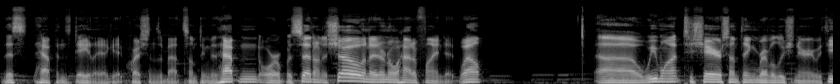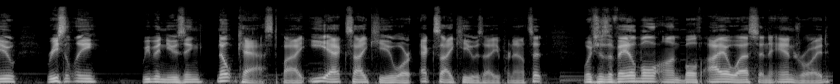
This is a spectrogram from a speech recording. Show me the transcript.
This happens daily. I get questions about something that happened or was said on a show, and I don't know how to find it. Well, uh, we want to share something revolutionary with you. Recently, we've been using Notecast by EXIQ, or XIQ is how you pronounce it, which is available on both iOS and Android.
